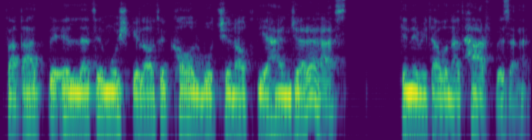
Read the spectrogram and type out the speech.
فقط به علت مشکلات کالبد شناختی هنجره است. که نمی‌تواند حرف بزند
